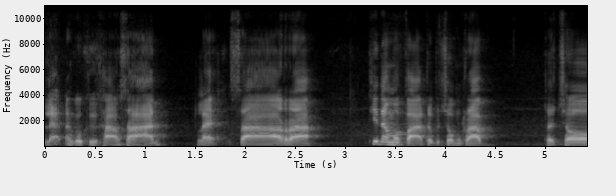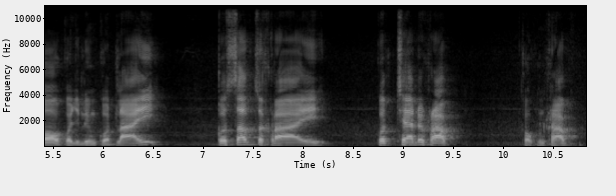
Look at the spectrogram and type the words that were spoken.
และนั่นก็คือข่าวสารและสาระ ที่นำมาฝากท่านผู้ชมครับ ถ้าชอบก็อย่าลืมกดไลค์ กด Subscribe กดแชร์ด้วยครับ ขอบคุณครับ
